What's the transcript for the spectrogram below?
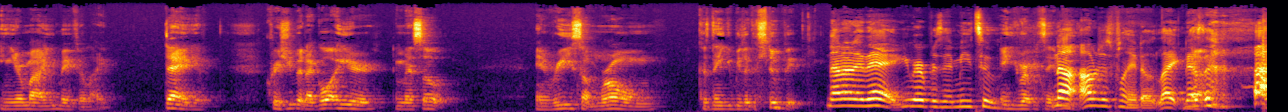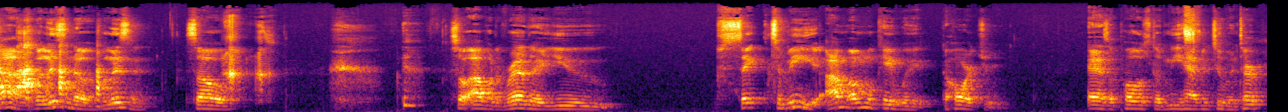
in your mind, you may feel like, dang, if Kris, you better not go out here and mess up and read something wrong, because then you'd be looking stupid not only that, you represent me too. and you represent No, me. I'm just playing though. Like that's nah, but listen though, but listen. So, so I would rather you say to me, I'm I'm okay with the hard truth, as opposed to me having to interpret.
